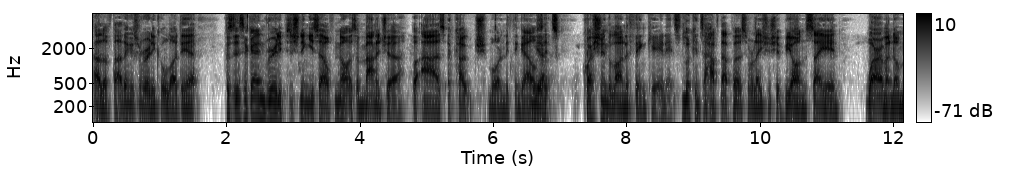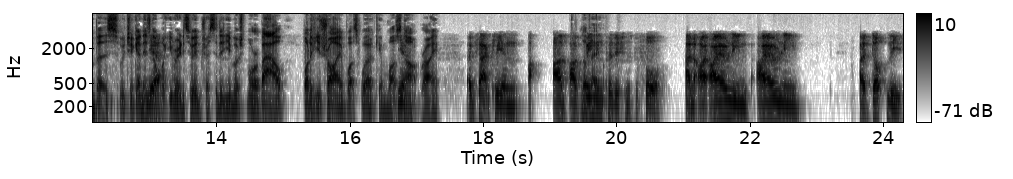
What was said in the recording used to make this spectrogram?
I love that. I think it's a really cool idea because it's again really positioning yourself not as a manager but as a coach more than anything else. Yeah. It's questioning the line of thinking. It's looking to have that personal relationship beyond saying, where are my numbers? Which again is yeah. not what you're really too interested in. You're much more about what have you tried, what's working, what's yeah. not, right? Exactly. And I've, I've been it. in positions before and I, I only I only adopt these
